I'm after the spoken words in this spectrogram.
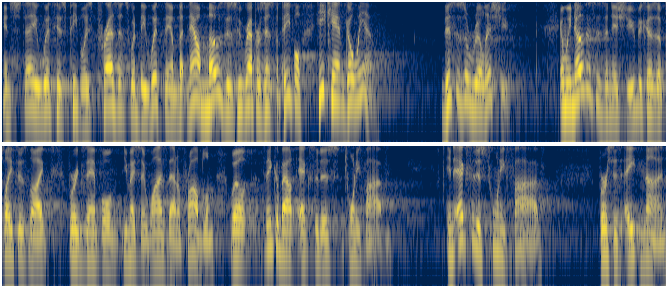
and stay with his people. His presence would be with them. But now, Moses, who represents the people, he can't go in. This is a real issue. And we know this is an issue because of places like, for example, you may say, why is that a problem? Well, think about Exodus 25. In Exodus 25, verses 8 and 9,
